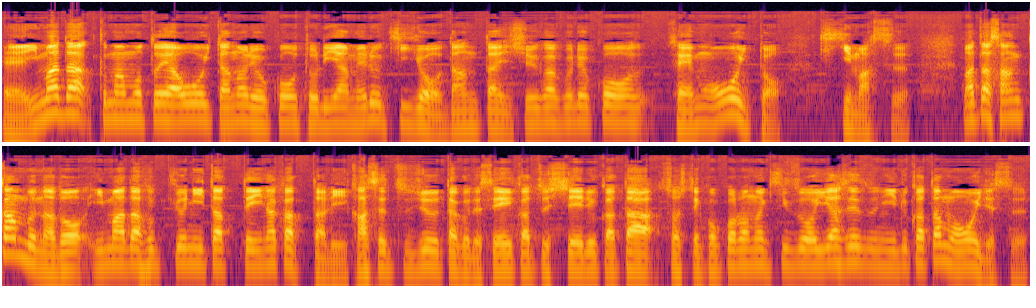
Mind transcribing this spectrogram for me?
えー未だ熊本や大分の旅行を取りやめる企業、団体、修学旅行生も多いと聞きます。また山間部など、未だ復旧に至っていなかったり、仮設住宅で生活している方、そして心の傷を癒せずにいる方も多いです。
